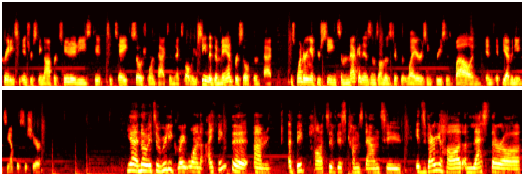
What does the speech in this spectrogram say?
creating some interesting opportunities to, to take social impact to the next level? You're seeing the demand for social impact. Just wondering if you're seeing some mechanisms on those different layers increase as well, and, and if you have any examples to share. Yeah, no, it's a really great one. I think that um, a big part of this comes down to it's very hard unless there are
